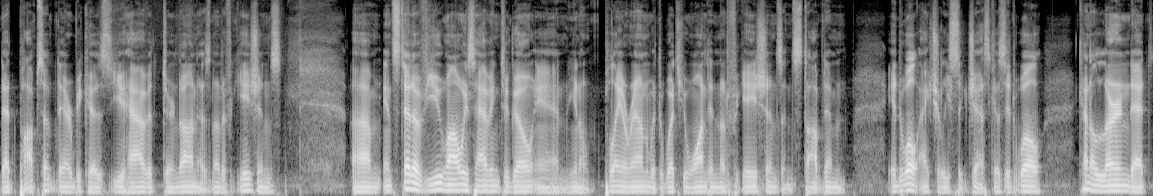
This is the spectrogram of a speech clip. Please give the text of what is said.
that pops up there because you have it turned on as notifications. Um, instead of you always having to go and you know play around with what you want in notifications and stop them it will actually suggest because it will kind of learn that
